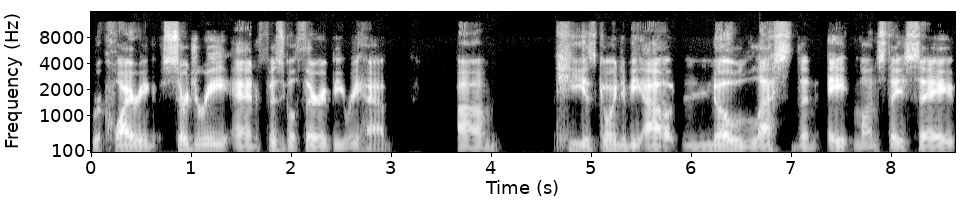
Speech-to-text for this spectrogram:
requiring surgery and physical therapy rehab. Um, he is going to be out no less than eight months, they say,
